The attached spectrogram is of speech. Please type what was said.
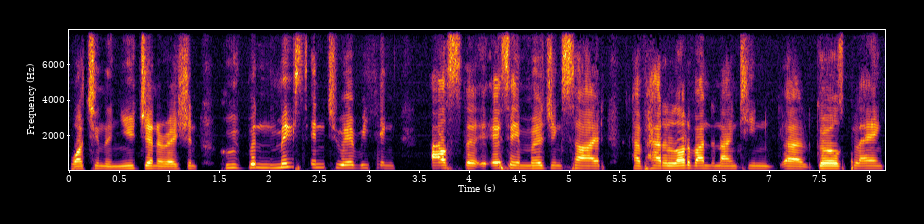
watching the new generation who've been mixed into everything else. The SA emerging side have had a lot of under 19 uh, girls playing.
